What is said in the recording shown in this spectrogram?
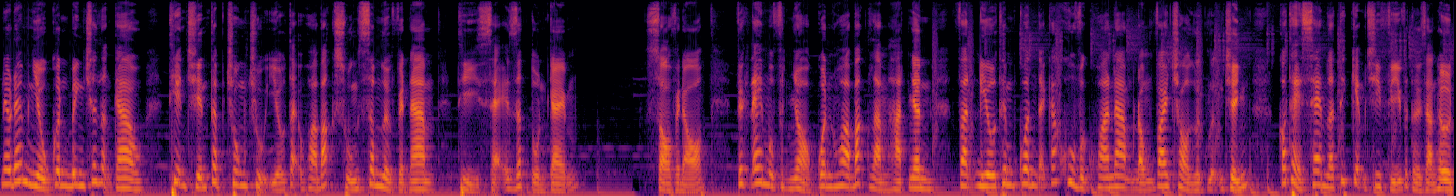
nếu đem nhiều quân binh chất lượng cao, thiện chiến tập trung chủ yếu tại Hoa Bắc xuống xâm lược Việt Nam thì sẽ rất tốn kém. So với đó, việc đem một phần nhỏ quân Hoa Bắc làm hạt nhân và điều thêm quân tại các khu vực Hoa Nam đóng vai trò lực lượng chính có thể xem là tiết kiệm chi phí và thời gian hơn.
